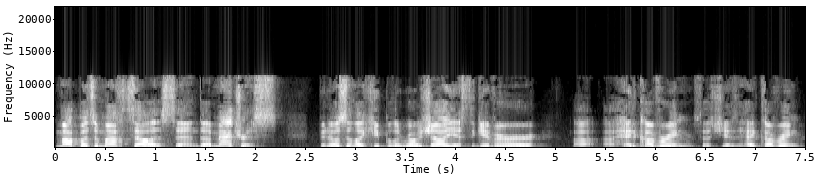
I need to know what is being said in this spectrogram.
Mapa to machzelas, and a mattress. Benosan lakipa larosha, he has to give her uh, a head covering, so that she has a head covering.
